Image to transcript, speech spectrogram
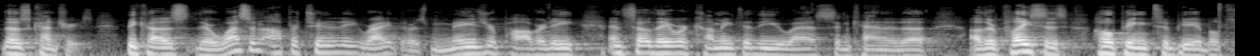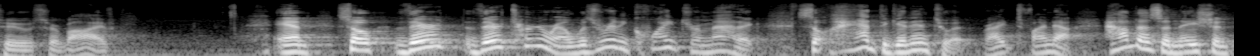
those countries because there was an opportunity, right? There was major poverty, and so they were coming to the US and Canada, other places, hoping to be able to survive. And so their, their turnaround was really quite dramatic. So I had to get into it, right, to find out how does a nation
